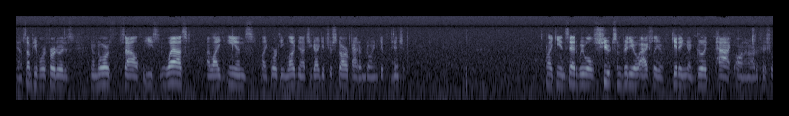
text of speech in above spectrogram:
You know, some people refer to it as you know north, south, east, and west. I like Ian's like working lug nuts. You got to get your star pattern going to get the tension. Like Ian said, we will shoot some video actually of getting a good pack on an artificial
